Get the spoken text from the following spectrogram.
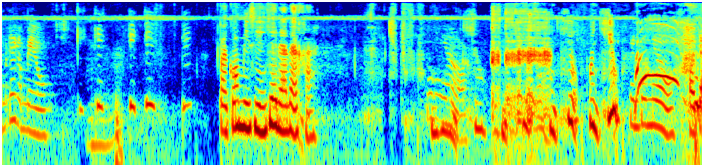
ไม่ได้กับเมลแต่ก็มีซีนแค่นี้แหละค่ะพวกนี้เหรอมันคิ้วมันคิ้วเป็นตัวเมลขอจะ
